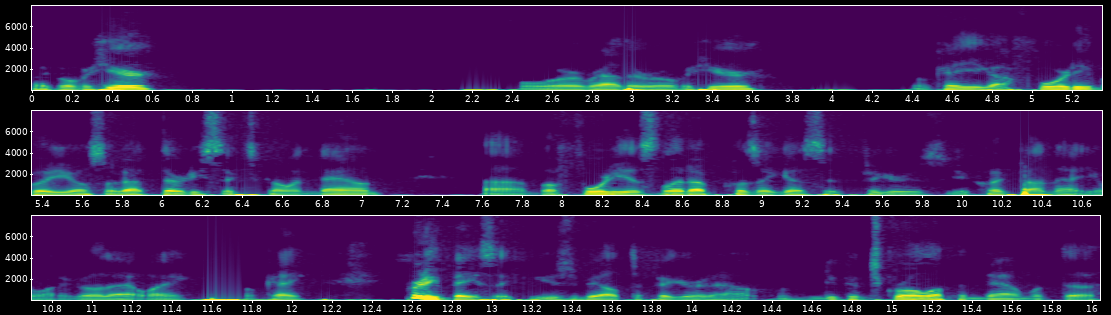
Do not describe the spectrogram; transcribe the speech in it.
like over here, or rather over here. Okay, you got 40, but you also got 36 going down. Uh, but 40 is lit up because I guess it figures you clicked on that, you want to go that way. Okay pretty basic. You should be able to figure it out. You can scroll up and down with the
